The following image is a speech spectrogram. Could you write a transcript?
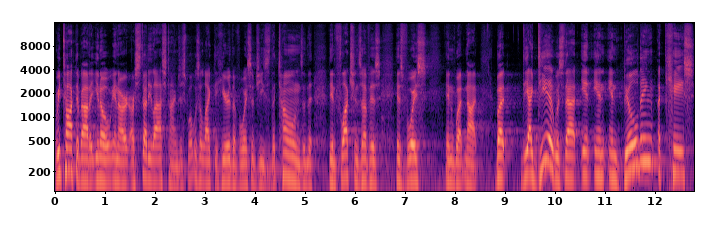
We talked about it, you know, in our, our study last time, just what was it like to hear the voice of Jesus, the tones and the, the inflections of his, his voice and whatnot. But the idea was that in, in, in building a case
